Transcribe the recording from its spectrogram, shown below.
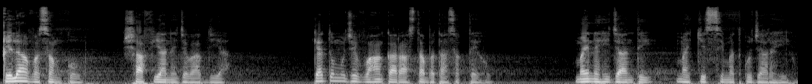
قلعہ وسم کو شافیہ نے جواب دیا۔ کیا تم مجھے وہاں کا راستہ بتا سکتے ہو؟ میں نہیں جانتی میں کس سمت کو جا رہی ہوں۔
